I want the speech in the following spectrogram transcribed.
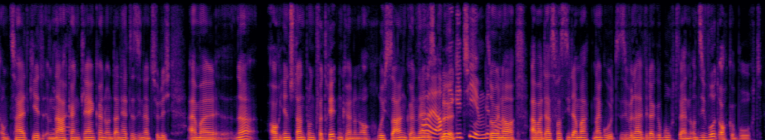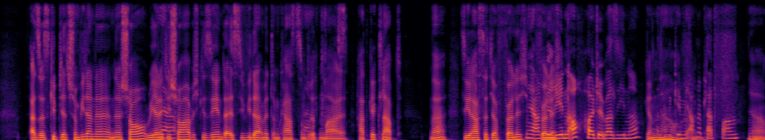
um Zeit geht, im Ja. Nachgang klären können und dann hätte sie natürlich einmal, ne, auch ihren Standpunkt vertreten können und auch ruhig sagen können, ne, Voll, ist auch blöd. legitim, genau. So genau. Aber das, was sie da macht, na gut, sie will halt wieder gebucht werden. Und sie wurde auch gebucht. Also es gibt jetzt schon wieder eine, eine Show, Reality-Show habe ich gesehen, da ist sie wieder mit dem Cast zum Ach, dritten Mal. Hat geklappt. Ne? Sie rastet ja völlig, Ja, und wir völlig. reden auch heute über sie, ne? Also Genau. wir geben ihr auch eine Plattform. Ja.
